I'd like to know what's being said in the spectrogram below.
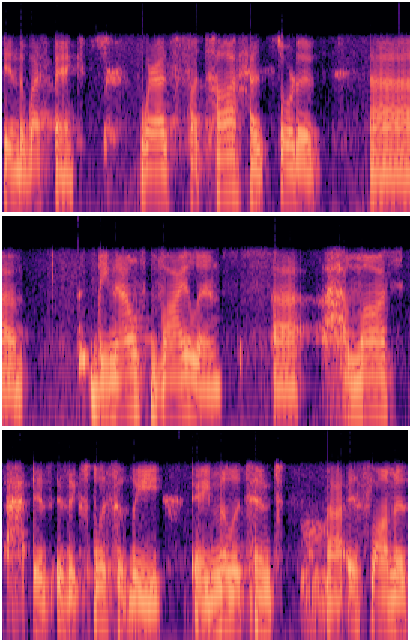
in the West Bank. Whereas Fatah has sort of uh, denounced violence, uh, Hamas is, is, explicitly a militant uh, Islamist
